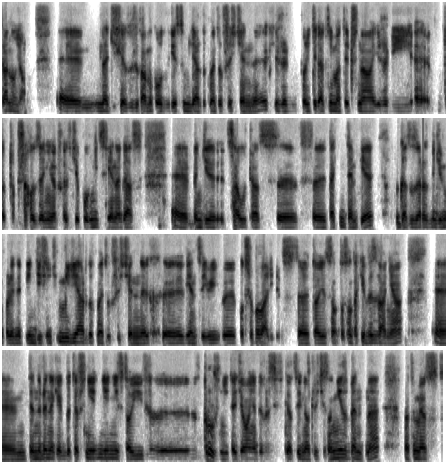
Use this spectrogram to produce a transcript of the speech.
planują. E, na dzisiaj zużywamy około 20 miliardów metrów sześciennych. Jeżeli polityka klimatyczna, jeżeli e, to, to przechodzenie na przykład w ciepłownictwie na gaz e, będzie cały czas w takim tempie, to gazu zaraz będziemy kolejne 50 miliardów metrów sześciennych więcej potrzebowali, więc to, jest, to są takie wyzwania. Ten rynek jakby też nie, nie, nie stoi w, w próżni. Te działania dywersyfikacyjne oczywiście są niezbędne, natomiast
